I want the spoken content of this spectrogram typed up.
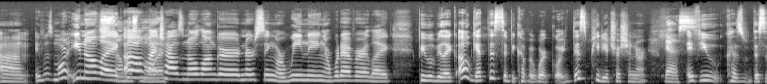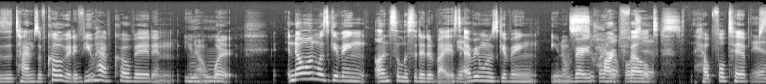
um, it was more, you know, like, Mm-hmm. So oh, my more. child's no longer nursing or weaning or whatever. Like, people be like, oh, get this sippy cup at work or this pediatrician or yes. if you because this is the times of covid if Mm-hmm. you have covid and you know what no one was giving unsolicited advice Yeah. everyone was giving you know very Super helpful heartfelt tips. helpful tips Yeah.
